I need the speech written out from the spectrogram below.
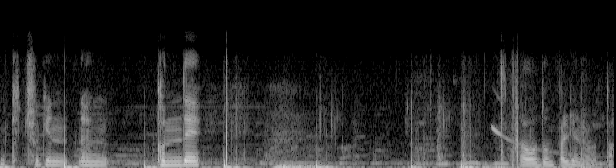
이렇게 죽이는 건데 어 너무 빨리 눌렀다.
